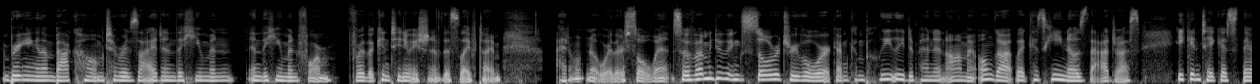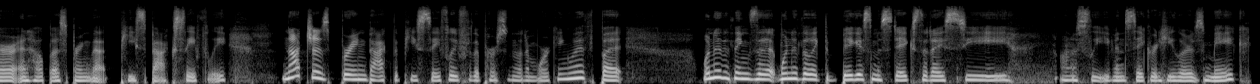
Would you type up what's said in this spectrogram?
and bringing them back home to reside in the human, in the human form for the continuation of this lifetime. I don't know where their soul went. So if I'm doing soul retrieval work, I'm completely dependent on my Ongod, but because he knows the address, he can take us there and help us bring that piece back safely. Not just bring back the piece safely for the person that I'm working with, but one of the things that one of the like the biggest mistakes that I see, honestly, even sacred healers make,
